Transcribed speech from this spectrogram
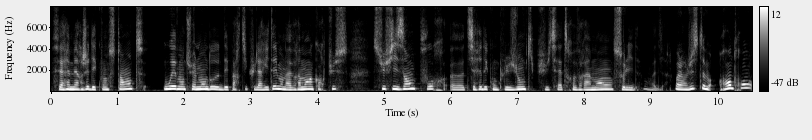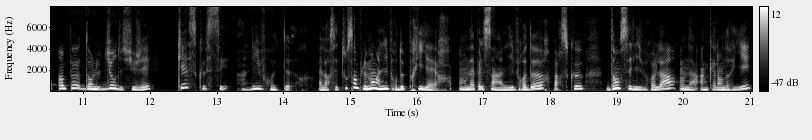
faire émerger des constantes ou éventuellement des particularités, mais on a vraiment un corpus suffisant pour euh, tirer des conclusions qui puissent être vraiment solides, on va dire. Voilà, justement, rentrons un peu dans le dur du sujet. Qu'est-ce que c'est un livre d'heures? Alors c'est tout simplement un livre de prière. On appelle ça un livre d'heures parce que dans ces livres-là, on a un calendrier,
